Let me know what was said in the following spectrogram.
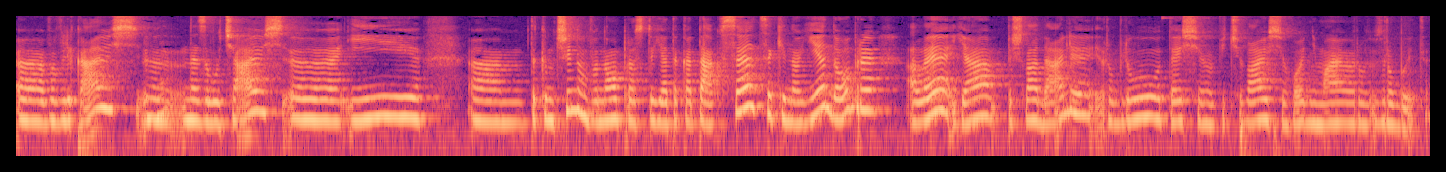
е, вивлікаюсь, mm-hmm. не залучаюсь, е, і е, таким чином воно просто я така, так, все, це кіно є, добре, але я пішла далі, роблю те, що відчуваю сьогодні, маю зробити.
